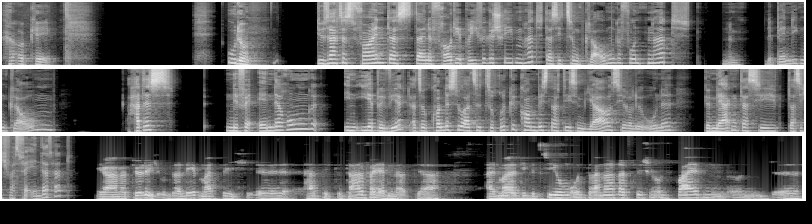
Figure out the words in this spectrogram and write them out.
Okay. Udo, du sagtest vorhin, dass deine Frau dir Briefe geschrieben hat, dass sie zum Glauben gefunden hat, einem lebendigen Glauben. Hat es eine Veränderung in ihr bewirkt? Also konntest du, als du zurückgekommen bist nach diesem Jahr aus Sierra Leone, bemerken, dass sie, dass sich was verändert hat? Ja, natürlich. Unser Leben hat sich, äh, hat sich total verändert, ja. Einmal die Beziehung untereinander zwischen uns beiden und äh,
